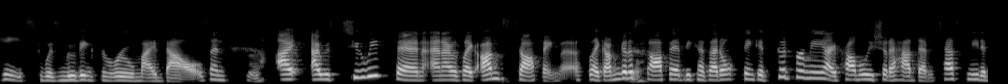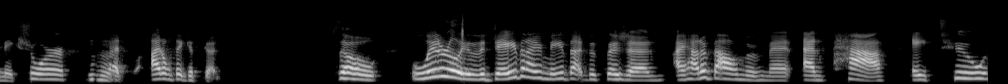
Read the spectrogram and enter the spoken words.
paste was moving through my bowels. And mm. I, I was two weeks in and I was like, I'm stopping this. Like, I'm going to yeah. stop it because I don't think it's good for me. I probably should have had them test me to make sure, mm-hmm. but I don't think it's good. So literally the day that I made that decision, I had a bowel movement and passed a two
